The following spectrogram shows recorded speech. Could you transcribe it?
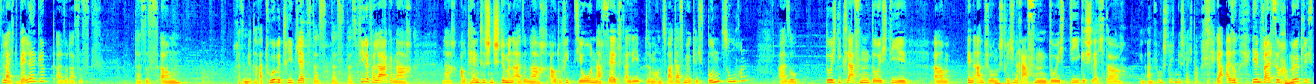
vielleicht Welle gibt, also dass es, dass es ähm, also im Literaturbetrieb jetzt, dass, dass, dass viele Verlage nach, nach authentischen Stimmen, also nach Autofiktion, nach Selbsterlebtem, und zwar das möglichst bunt suchen also durch die Klassen, durch die ähm, in Anführungsstrichen Rassen, durch die Geschlechter. In Anführungsstrichen Geschlechter? Ja, also jedenfalls so möglichst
